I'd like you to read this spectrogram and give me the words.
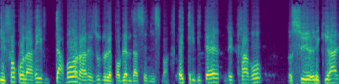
Il faut qu'on arrive d'abord à résoudre le problème d'assainissement. Et tributaire des travaux sur le curage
